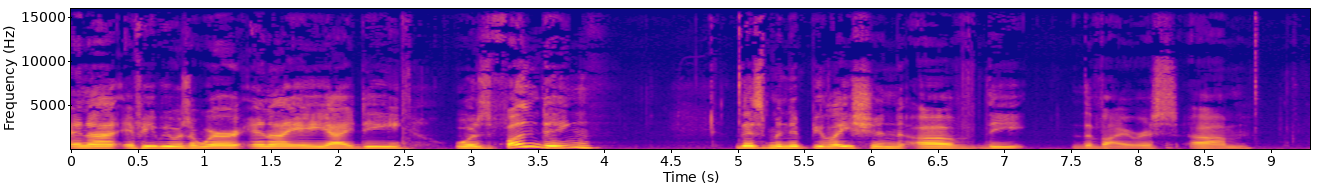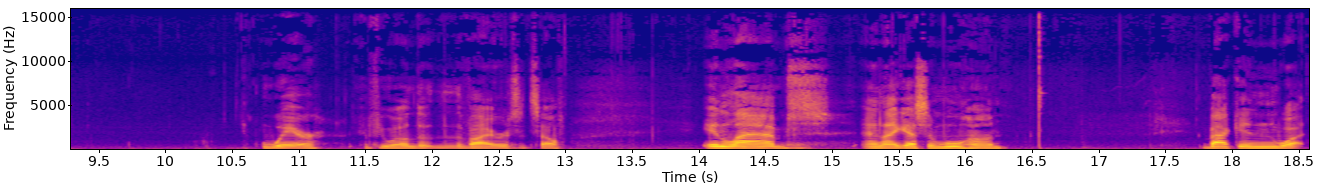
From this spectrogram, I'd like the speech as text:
NI, if he was aware NIAID was funding this manipulation of the the virus, um, where, if you will, the, the virus itself, in labs, and I guess in Wuhan, back in what,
